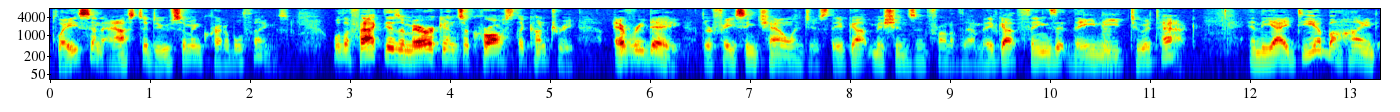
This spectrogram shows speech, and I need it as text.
place and asked to do some incredible things. Well, the fact is, Americans across the country, every day, they're facing challenges. They've got missions in front of them, they've got things that they hmm. need to attack. And the idea behind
